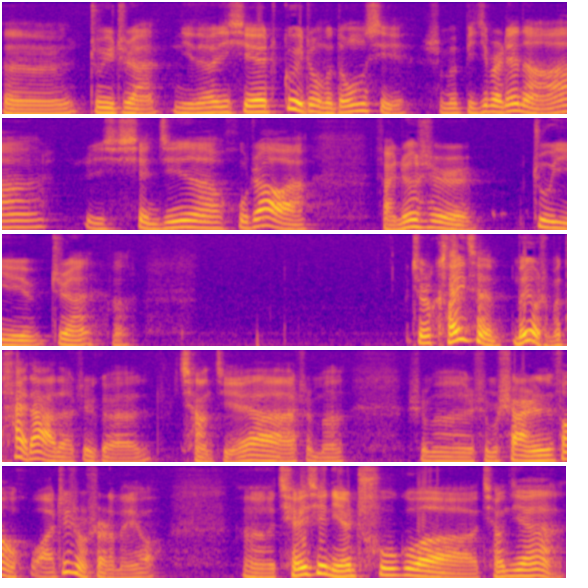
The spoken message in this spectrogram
嗯，注意治安，你的一些贵重的东西，什么笔记本电脑啊。现金啊，护照啊，反正是注意治安啊。就是 Clayton 没有什么太大的这个抢劫啊，什么什么什么杀人放火啊这种事儿都没有。嗯，前些年出过强奸案，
